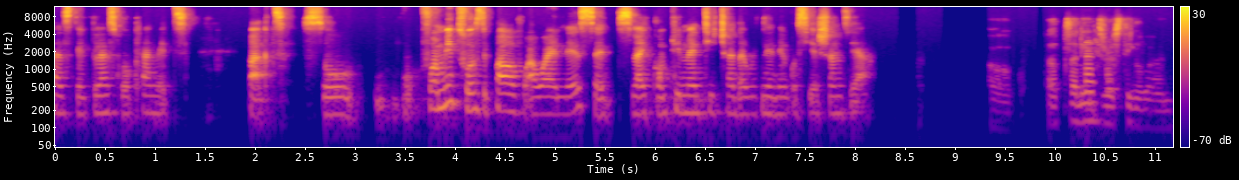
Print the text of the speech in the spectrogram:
as the Glasgow Climate Pact. So for me, it was the power of awareness. It's like complement each other with the negotiations. Yeah. Oh, that's an interesting one.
